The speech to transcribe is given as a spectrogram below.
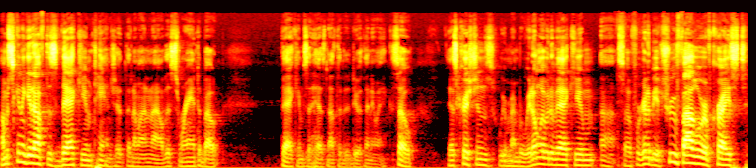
I'm just gonna get off this vacuum tangent that I'm on now. This rant about vacuums that has nothing to do with anyway. So, as Christians, we remember we don't live in a vacuum. Uh, so, if we're gonna be a true follower of Christ,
